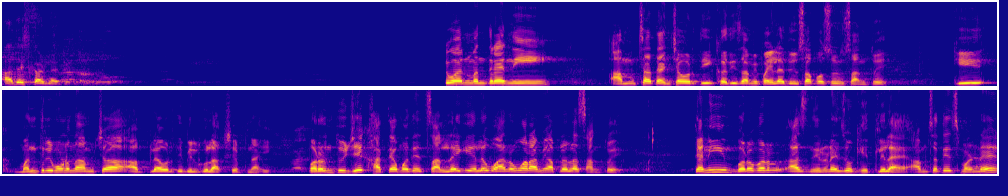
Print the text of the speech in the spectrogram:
आदेश काढण्यात येईल. परिवहन मंत्र्यांनी आमचा त्यांच्यावरती कधीच आम्ही पहिल्या दिवसापासून सांगतोय की मंत्री म्हणून आमच्या आपल्यावरती बिलकुल आक्षेप नाही. परंतु जे खात्यामध्ये चाललंय गेलं वारंवार आम्ही आपल्याला सांगतोय. त्यांनी बरोबर आज निर्णय जो घेतलेला आहे आमचं तेच म्हणणं आहे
